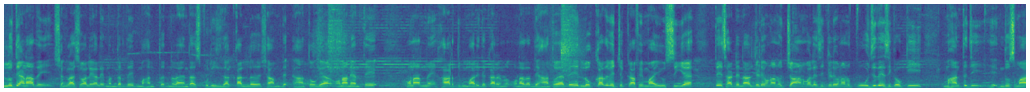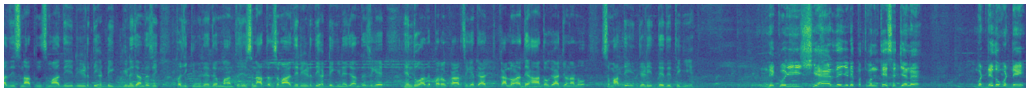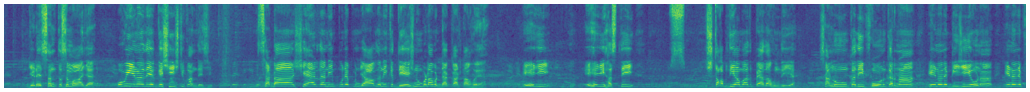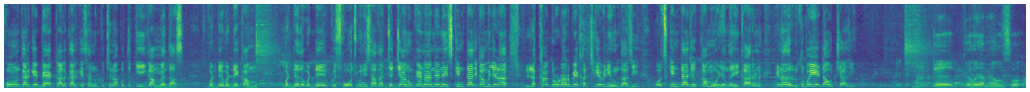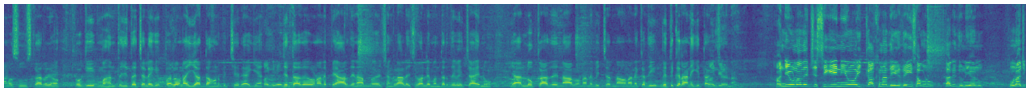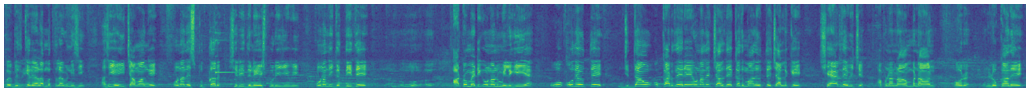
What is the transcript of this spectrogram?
ਲੁਧਿਆਣਾ ਦੇ ਸ਼ੰਗਲਾ ਸ਼ਿਵਾਲੇ ਵਾਲੇ ਮੰਦਿਰ ਦੇ ਮਹੰਤ ਨਾਰਾਇਣ ਦਾਸ ਪੁਰੀ ਜੀ ਦਾ ਕੱਲ ਸ਼ਾਮ ਦੇਹਾਂਤ ਹੋ ਗਿਆ। ਉਹਨਾਂ ਨੇ ਅੰਤੇ, ਉਹਨਾਂ ਨੇ ਹਾਰਟ ਦੀ ਬਿਮਾਰੀ ਦੇ ਕਾਰਨ ਉਹਨਾਂ ਦਾ ਦੇਹਾਂਤ ਹੋਇਆ ਤੇ ਲੋਕਾਂ ਦੇ ਵਿੱਚ ਕਾਫੀ ਮਾਇੂਸੀ ਹੈ ਤੇ ਸਾਡੇ ਨਾਲ ਜਿਹੜੇ ਉਹਨਾਂ ਨੂੰ ਚਾਹਣ ਵਾਲੇ ਸੀ, ਜਿਹੜੇ ਉਹਨਾਂ ਨੂੰ ਪੂਜਦੇ ਸੀ, ਕਿਉਂਕਿ ਮਹੰਤ ਜੀ ਹਿੰਦੂ ਸਮਾਜ ਦੀ, ਸਨਾਤਨ ਸਮਾਜ ਦੀ ਰੀੜ ਦੀ ਹੱਡੀ ਗਿਣੇ ਜਾਂਦੇ ਸੀ। ਭਾਜੀ ਕਿਵੇਂ ਦੇਖਦੇ ਹੋ ਮਹੰਤ ਜੀ? ਸਨਾਤਨ ਸਮਾਜ ਦੀ ਰੀੜ ਦੀ ਹੱਡੀ ਗਿਣੇ ਜਾਂਦੇ ਸੀਗੇ। ਹਿੰਦੂਆਂ ਦੇ ਪਰੋਕਾਰ ਸੀਗੇ ਤੇ ਅੱਜ ਕੱਲ ਉਹਨਾਂ ਦਾ ਦੇਹਾਂਤ ਹੋ ਗਿਆ। ਅੱਜ ਉਹਨਾਂ ਨੂੰ ਸਮਾਧੀ ਜਿਹੜੀ ਦੇ ਦਿੱਤੀ ਗਈ ਹੈ। ਦੇਖੋ ਜੀ, ਸ਼ਹਿਰ ਦੇ ਜਿਹੜੇ ਪਤਵੰਤੇ ਸੱਜਣ ਹੈ, ਵੱਡੇ ਤੋਂ ਵੱਡੇ, ਜਿਹੜੇ ਸੰਤ ਸਮਾਜ ਹੈ, ਉਹ ਵੀ ਇਹਨਾਂ ਦੇ ਅੱਗੇ ਸ਼ੀਸ਼ ਝੁਕਾਉਂਦੇ ਸੀ। ਸਾਡਾ ਸ਼ਹਿਰ ਦਾ ਨਹੀਂ, ਪੂਰੇ ਪੰਜਾਬ ਦਾ ਨਹੀਂ, ਇੱਕ ਦੇਸ਼ ਨੂੰ ਬੜਾ ਵੱਡਾ ਘਾਟਾ ਹੋਇਆ। ਇਹ ਜੀ ਇਹ ਜੀ ਹਸਤੀ ਸ਼ਤਾਬਦੀਆਂ ਬਾਅਦ ਪੈਦਾ ਹੁੰਦੀ ਹੈ। ਸਾਨੂੰ ਕਦੀ ਫੋਨ ਕਰਨਾ, ਇਹਨਾਂ ਨੇ ਬਿਜ਼ੀ ਹੋਣਾ, ਇਹਨਾਂ ਨੇ ਫੋਨ ਕਰਕੇ ਬੈਕ ਕਾਲ ਕਰਕੇ ਸਾਨੂੰ ਪੁੱਛਣਾ, ਪੁੱਤ, ਕੀ ਕੰਮ ਹੈ? ਦੱਸ। ਵੱਡੇ ਵੱਡੇ ਕੰਮ ਵੱਡੇ ਤੋਂ ਵੱਡੇ ਕੋਈ ਸੋਚ ਵੀ ਨਹੀਂ ਸਕਦਾ। ਜੱਜਾਂ ਨੂੰ ਕਹਿਣਾ ਇਹਨਾਂ ਨੇ ਸਕਿੰਟਾਂ 'ਚ ਕੰਮ ਜਿਹੜਾ ਲੱਖਾਂ ਕਰੋੜਾਂ ਰੁਪਏ ਖਰਚ ਕੇ ਵੀ ਨਹੀਂ ਹੁੰਦਾ ਸੀ ਉਹ ਸਕਿੰਟਾਂ 'ਚ ਕੰਮ ਹੋ ਜਾਂਦਾ ਸੀ ਕਾਰਨ ਇਹਨਾਂ ਦਾ ਰੁਤਬਾ ਹੀ ਐਡਾ ਉੱਚਾ ਸੀ। ਹੁਣ ਕਿਹੋ ਜਿਹਾ ਮਹਿਸੂਸ ਮਹਿਸੂਸ ਕਰ ਰਹੇ ਹੋ? ਕਿਉਂਕਿ ਮਹੰਤ ਜੀ ਤਾਂ ਚਲੇ ਗਏ ਪਰ ਉਹਨਾਂ ਯਾਦਾਂ ਹੁਣ ਪਿੱਛੇ ਰਹਿ ਗਈਆਂ। ਜਿੱਦਾਂ ਦੇ ਉਹਨਾਂ ਨੇ ਪਿਆਰ ਦੇ ਨਾਲ ਸ਼ੰਗਲਾ ਵਾਲੇ ਸ਼ਿਵਾਲੇ ਮੰਦਿਰ ਦੇ ਵਿੱਚ ਆਏ ਨੂੰ ਜਾਂ ਲੋਕਾਂ ਦੇ ਨਾਲ ਉਹਨਾਂ ਨੇ ਵਿਚਰਨਾ ਉਹਨਾਂ ਨੇ ਕਦੀ ਵਿਤਕਰਾ ਨਹੀਂ ਕੀਤਾ ਕਿਸੇ ਨਾਲ। ਹਾਂਜੀ, ਉਹਨਾਂ ਦੇ ਚ ਸੀਗੀ ਨਹੀਂ, ਉਹ ਇੱਕ ਅੱਖ ਨਾਲ ਦੇਖਦੇ ਹੀ ਸਭ ਨੂੰ, ਸਾਰੀ ਦੁਨੀਆ ਨੂੰ। ਉਹਨਾਂ 'ਚ ਕੋਈ ਵਿਤਕਰੇ ਵਾਲਾ ਮਤਲਬ ਹੀ ਨਹੀਂ ਸੀ। ਅਸੀਂ ਇਹੀ ਚਾਹਾਂਗੇ, ਉਹਨਾਂ ਦੇ ਸਪੁੱਤਰ ਸ਼੍ਰੀ ਦਿਨੇਸ਼ ਪੁਰੀ ਜੀ ਵੀ, ਉਹਨਾਂ ਦੀ ਗੱਦੀ ਤੇ ਆਟੋਮੈਟਿਕ ਉਹਨਾਂ ਨੂੰ ਮਿਲ ਗਈ ਹੈ। ਉਹ, ਉਹਦੇ ਉੱਤੇ ਜਿੱਦਾਂ ਉਹ ਉਹ ਕਰਦੇ ਰਹੇ, ਉਹਨਾਂ ਦੇ ਚੱਲਦੇ ਕਦਮਾਂ ਦੇ ਉੱਤੇ ਚੱਲ ਕੇ ਸ਼ਹਿਰ ਦੇ ਵਿੱਚ ਆਪਣਾ ਨਾਮ ਬਣਾਉਣ ਔਰ ਲੋਕਾਂ ਦੇ,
